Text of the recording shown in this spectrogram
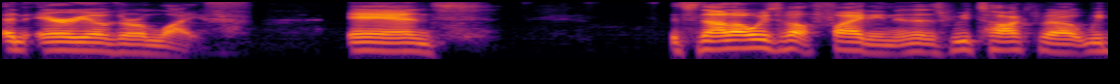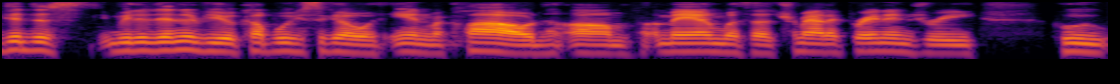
an area of their life. And it's not always about fighting. And as we talked about, we did this, we did an interview a couple weeks ago with Ian McLeod, um, a man with a traumatic brain injury who,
